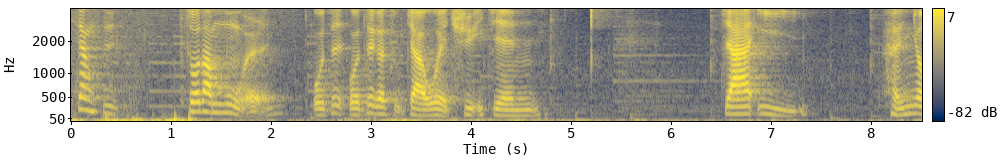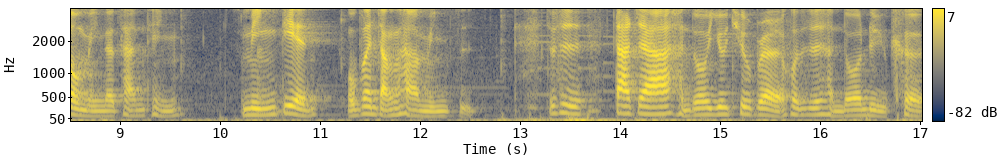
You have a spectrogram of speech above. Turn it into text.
这样子说到木耳，我这我这个暑假我也去一间嘉义很有名的餐厅名店，我不能讲出它的名字，就是大家很多 YouTuber 或者是很多旅客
